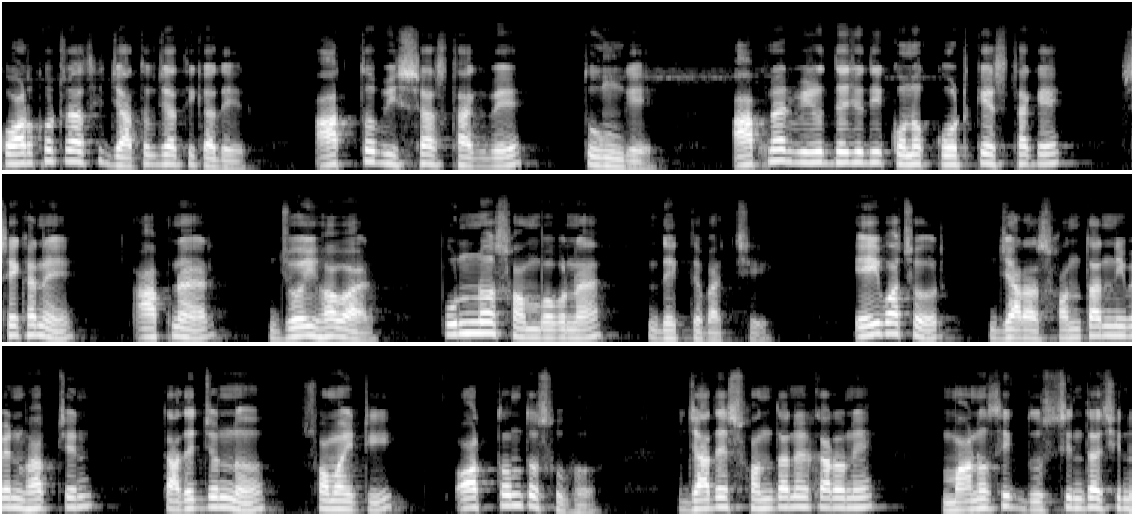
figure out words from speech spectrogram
কর্কট রাশির জাতক জাতিকাদের আত্মবিশ্বাস থাকবে তুঙ্গে। আপনার বিরুদ্ধে যদি কোনো কোর্ট কেস থাকে, সেখানে আপনার জয়ী হওয়ার পূর্ণ সম্ভাবনা দেখতে পাচ্ছি। এই বছর যারা সন্তান নেবেন ভাবছেন, তাদের জন্য সময়টি অত্যন্ত শুভ। যাদের সন্তানের কারণে মানসিক দুশ্চিন্তা ছিল,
